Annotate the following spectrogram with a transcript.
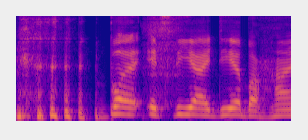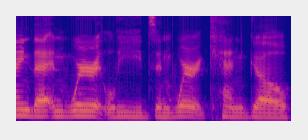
but it's the idea behind that and where it leads and where it can go.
